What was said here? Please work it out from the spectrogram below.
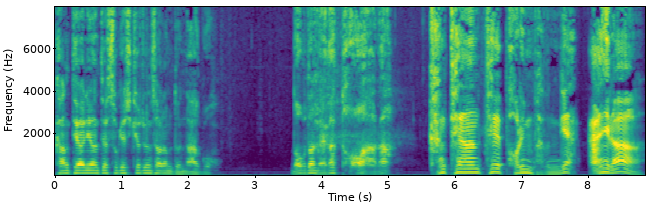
강태환이한테 소개시켜준 사람도 나고. 너보다 내가 더 알아. 강태한테 버림받은 게 아니라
